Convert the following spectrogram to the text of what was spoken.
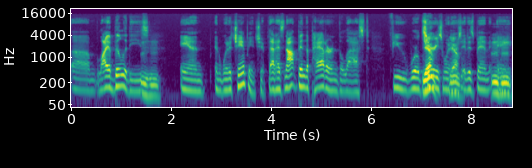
um, liabilities Mm-hmm. and and win a championship. That has not been the pattern the last few World Yeah, Series winners. yeah. Mm-hmm. It has been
